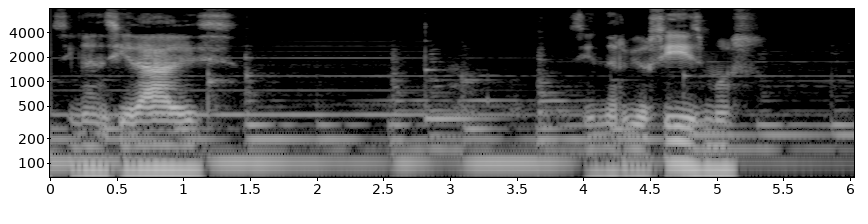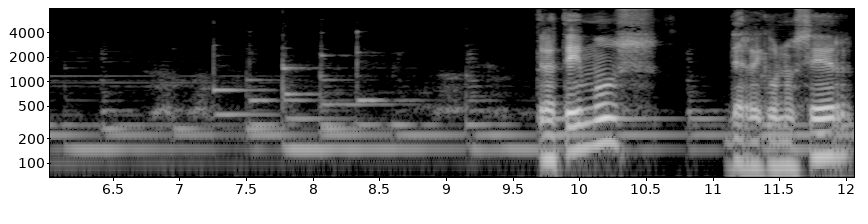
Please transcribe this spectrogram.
sin ansiedades, sin nerviosismos. Tratemos de reconocer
